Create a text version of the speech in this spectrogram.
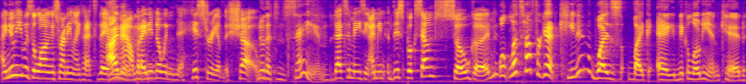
I knew he was the longest running, like that's there I now, didn't. but I didn't know in the history of the show. No, that's insane. That's amazing. I mean, this book sounds so good. Well, let's not forget, Kenan was like a Nickelodeon kid.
